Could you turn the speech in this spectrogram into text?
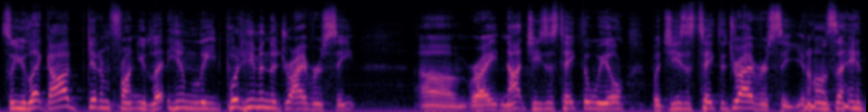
So you let God get in front, you let Him lead, put Him in the driver's seat. Um, right? Not Jesus take the wheel, but Jesus take the driver's seat. You know what I'm saying?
